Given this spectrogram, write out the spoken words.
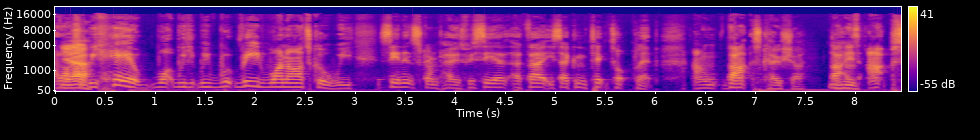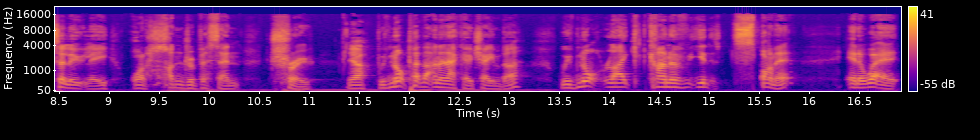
and Yeah. we hear what we we read one article, we see an Instagram post, we see a, a thirty second TikTok clip, and that's kosher. That is absolutely one hundred percent true. Yeah. We've not put that in an echo chamber. We've not like kind of you know, spun it in a way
